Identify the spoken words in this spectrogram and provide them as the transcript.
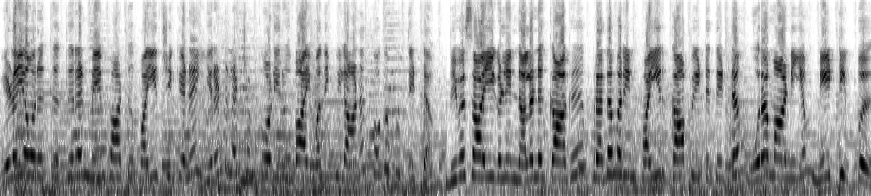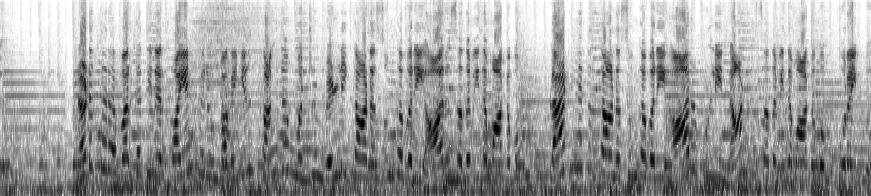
இளையோருக்கு திறன் மேம்பாட்டு பயிற்சிக்கென இரண்டு லட்சம் கோடி ரூபாய் மதிப்பிலான தொகுப்பு திட்டம். விவசாயிகளின் நலனுக்காக பிரதமரின் பயிர் காப்பீட்டு திட்டம் உரமானியம் நீட்டிப்பு. நடுத்தர வர்க்கத்தினர் பயன்பெறும் வகையில் தங்கம் மற்றும் வெள்ளிக்கான சுங்கவரி ஆறு சதவீதமாகவும் பிளாட்டினத்திற்கான சுங்கவரி ஆறு புள்ளி நான்கு சதவீதமாகவும் குறைப்பு.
